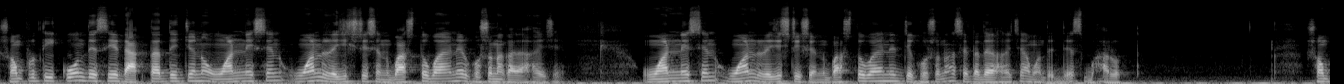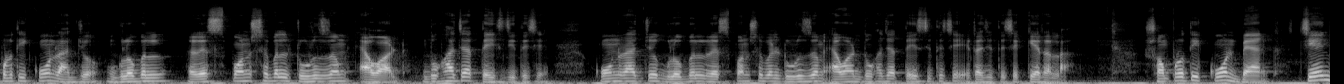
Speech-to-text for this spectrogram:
সম্প্রতি কোন দেশে ডাক্তারদের জন্য ওয়ান নেশন, ওয়ান রেজিস্ট্রেশন বাস্তবায়নের ঘোষণা করা হয়েছে? ওয়ান নেশন ওয়ান রেজিস্ট্রেশন বাস্তবায়নের যে ঘোষণা, সেটা দেওয়া হয়েছে আমাদের দেশ ভারত। সম্প্রতি কোন রাজ্য গ্লোবাল রেসপন্সিবল ট্যুরিজম অ্যাওয়ার্ড দু হাজার তেইশ জিতেছে? কোন রাজ্য গ্লোবাল রেসপন্সিবল ট্যুরিজম অ্যাওয়ার্ড দু হাজার তেইশ জিতেছে? এটা জিতেছে কেরালা। সম্প্রতি কোন bank change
